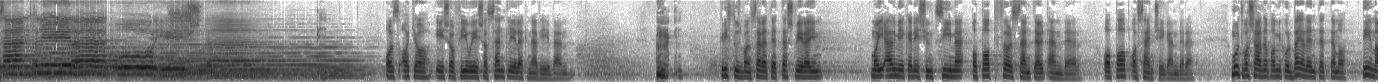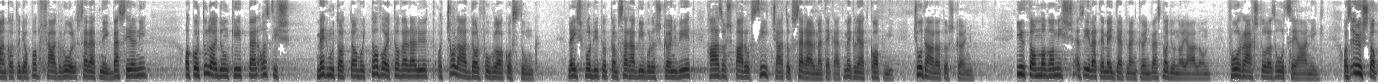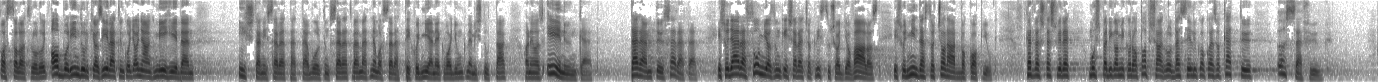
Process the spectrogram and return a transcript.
szent lélek, Úr Isten. Az Atya és a Fiú és a Szent Lélek nevében. Krisztusban szeretett testvéreim, mai elmékedésünk címe a pap fölszentelt ember. A pap a szentség embere. Múlt vasárnap, amikor bejelentettem a témánkat, hogy a papságról szeretnék beszélni, akkor tulajdonképpen azt is megmutattam, hogy tavaly tavel előtt a családdal foglalkoztunk. Le is fordítottam Szará Bíboros könyvét, házas párok, szítsátok szerelmeteket, meg lehet kapni. Csodálatos könyv. Írtam magam is, ez életem egyetlen könyv, ezt nagyon ajánlom. Forrástól az óceánig az ős tapasztalatról, hogy abból indul ki az életünk, hogy anyánk méhében isteni szeretettel voltunk szeretve, mert nem azt szerették, hogy milyenek vagyunk, nem is tudták, hanem az énünket, teremtő szeretet. És hogy erre szomjazunk, és erre csak Krisztus adja választ, és hogy mindezt a családba kapjuk. Kedves testvérek, most pedig, amikor a papságról beszélünk, akkor ez a kettő összefügg.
